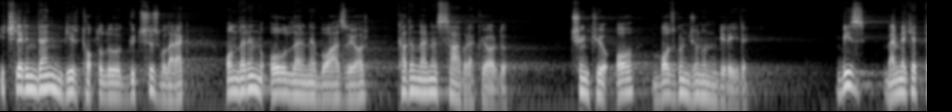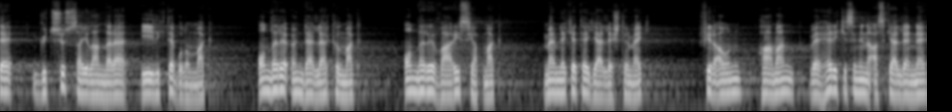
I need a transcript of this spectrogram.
İçlerinden bir topluluğu güçsüz bularak onların oğullarını boğazlıyor, kadınlarını sağ bırakıyordu. Çünkü o bozguncunun biriydi. Biz memlekette güçsüz sayılanlara iyilikte bulunmak, onları önderler kılmak, onları varis yapmak, memlekete yerleştirmek, Firavun, Haman ve her ikisinin askerlerine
